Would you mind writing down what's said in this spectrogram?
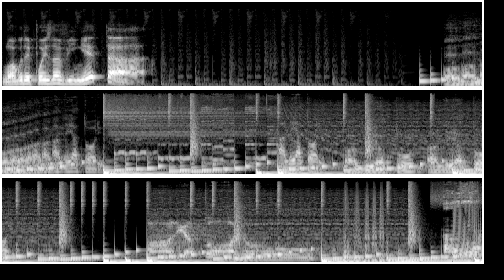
Logo depois da vinheta. Aleatório. Aleatório. Aleatório. Aleatório. This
